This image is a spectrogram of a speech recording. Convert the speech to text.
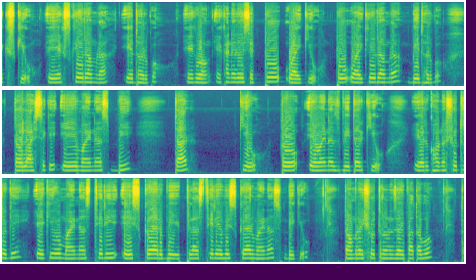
এক্স কিউ এই এক্স কিউর আমরা এ ধরব এবং এখানে রয়েছে two Y cube two Y কিউর আমরা বি ধরব। তাহলে আসছে কি এ মাইনাস বি তার কিউ, তো এ মাইনাস বি তার কিউ। এর ঘনসূত্র কি A cube minus three A square B plus three A B square minus B cube. তো আমরা এই সূত্র অনুযায়ী পাতাবো। তো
